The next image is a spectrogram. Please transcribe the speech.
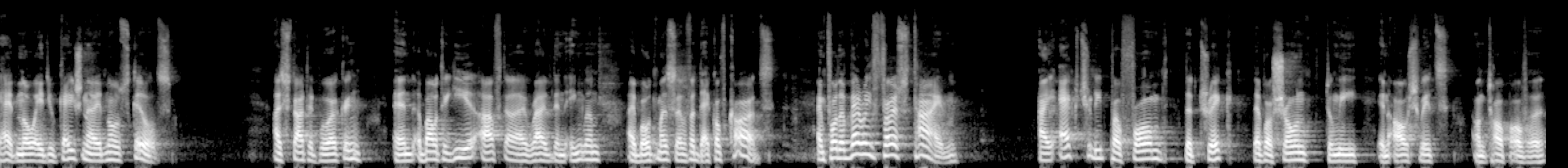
had no education, I had no skills. I started working and about a year after I arrived in England, I bought myself a deck of cards. And for the very first time, I actually performed the trick that was shown to me in Auschwitz on top of a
